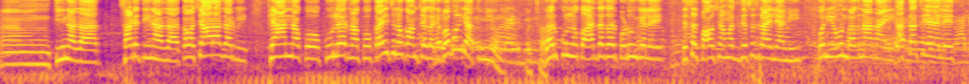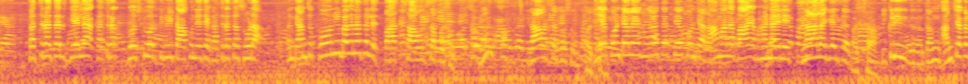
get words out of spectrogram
अं, तीन हजार साडेतीन हजार किंवा चार हजार बी. फॅन नको कूलर नको काहीच नको आमच्या घरी. बघून घ्या तुम्ही येऊन. घरकुल नको अर्ध घर पडून गेले. तसंच पावसामध्ये तसंच राहिले आम्ही. कोणी येऊन बघणार नाही. आताच यायले कचरा तर गेला कचरा गोष्टीवर तिकडे टाकून येते. कचऱ्याचा सोडा. पण ते आमचं कोणी बघणार चालेल पाच सहा वर्षापासून? दहा वर्षापासून. एक कोणत्याला एक नळ तर ते कोणत्याला. आम्हाला बाया भांडायले नळाला गेल. तर इकडे तम- आमच्याकडे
